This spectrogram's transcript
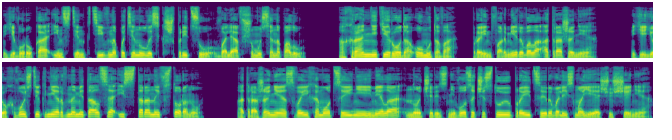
Его рука инстинктивно потянулась к шприцу, валявшемуся на полу. «Охранники рода Омутова», — проинформировало отражение. Ее хвостик нервно метался из стороны в сторону. Отражение своих эмоций не имело, но через него зачастую проецировались мои ощущения.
